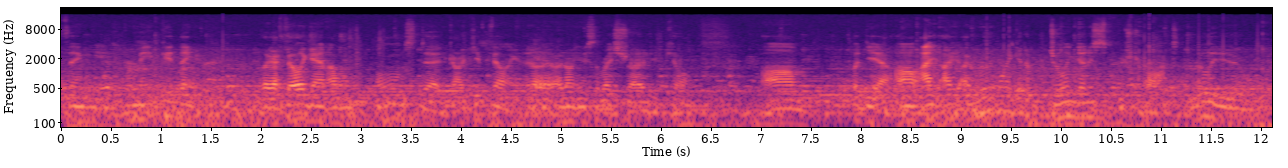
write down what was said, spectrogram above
thing for me. Okay, thank you. Like, I fell again, I'm almost dead. God, I keep failing. I, I don't use the right strategy to kill him. Um, but yeah, uh, I, I, I, really want to get a Dueling Genesis booster box. I really do.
